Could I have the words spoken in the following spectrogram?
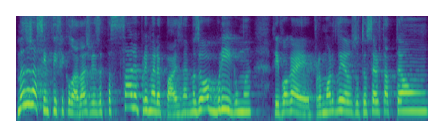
Mas eu já sinto dificuldade às vezes a passar a primeira página, mas eu obrigo-me. Tipo, ok, por amor de Deus, o teu cérebro está tão.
